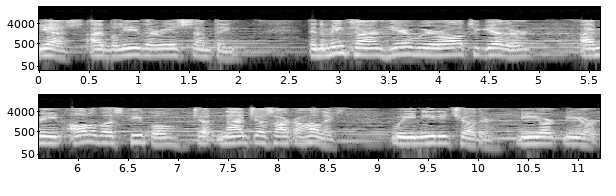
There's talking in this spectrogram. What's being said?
Yes, I believe there is something. In the meantime, here we are all together. I mean, all of us people, not just alcoholics. We need each other. New York, New York.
